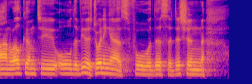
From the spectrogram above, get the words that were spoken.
And welcome to all the viewers joining us for this edition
